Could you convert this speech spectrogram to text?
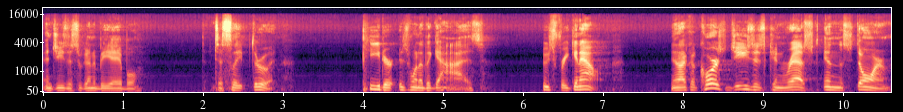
And Jesus was going to be able to sleep through it. Peter is one of the guys who's freaking out. Know, like, of course, Jesus can rest in the storm.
